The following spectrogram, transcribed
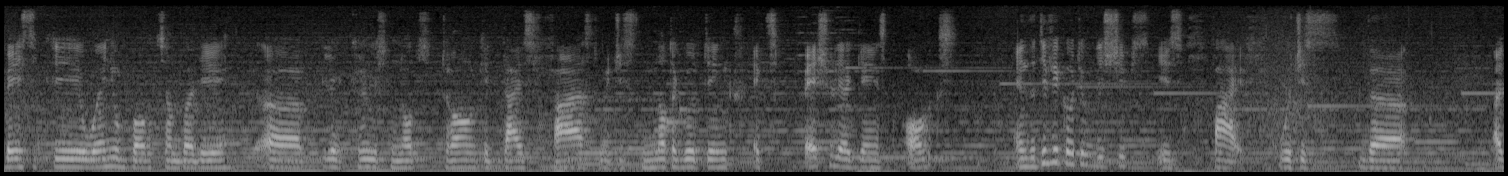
basically when you board somebody uh, your crew is not strong, it dies fast, which is not a good thing, especially against orcs. And the difficulty of these ships is 5, which is the... I,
